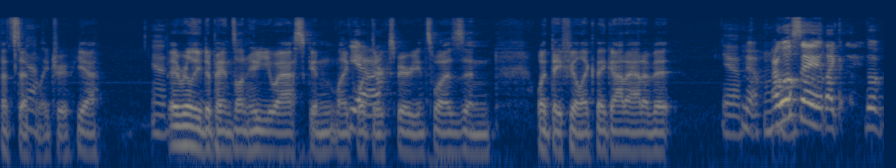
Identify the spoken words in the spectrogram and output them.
That's Yeah. definitely true. Yeah. Yeah. It really depends on who you ask and like what their experience was and what they feel like they got out of it. yeah. Yeah, mhm. I will say like the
